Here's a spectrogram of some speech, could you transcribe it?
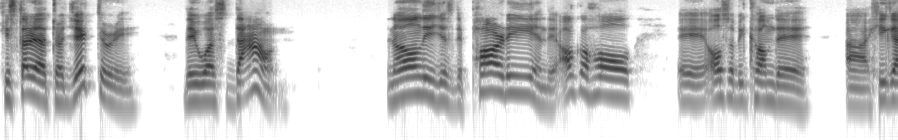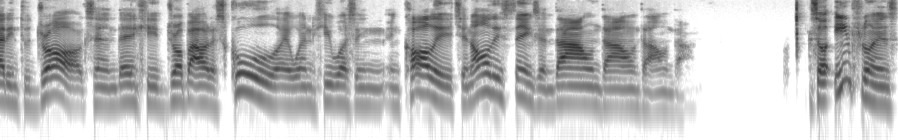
He started a trajectory that was down. Not only just the party and the alcohol uh, also become the uh, he got into drugs and then he dropped out of school eh, when he was in, in college and all these things and down down down down. So influence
